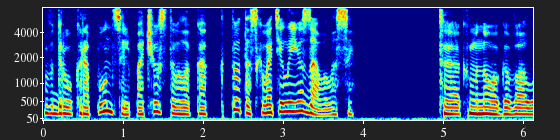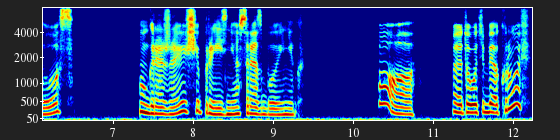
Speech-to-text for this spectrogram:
Вдруг Рапунцель почувствовала, как кто-то схватил ее за волосы. «Так много волос!» — угрожающе произнес разбойник. «О, это у тебя кровь?»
